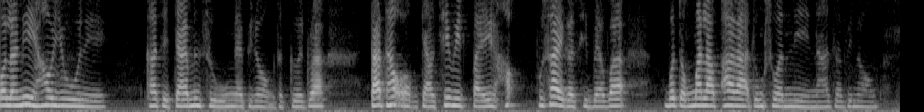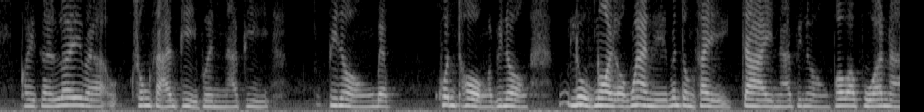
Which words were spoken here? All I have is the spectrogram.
กรณีเฮาอยู่นี่ค่าใช้จ่ายมันสูงไงพี่น้อง ถ้าเกิดว่าตัดเฮาออกจากชีวิตไปผู้ชายก็สิแบบว่าบ่ต้องมารับภาระตรงส่วนนี้นะจ้ะพี่น้องค่อยก็เลยแบบสงสารพี่เพิ่นนะพี่พี่น้องแบบคนท้องอะพี่น้อง ลูกน้อยออกมานี่มันต้องใส่ใจนะพี่น้อง เพราะว่าผัวน่ะ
